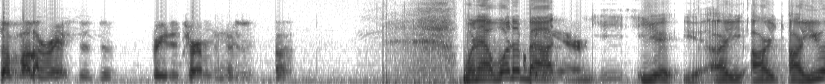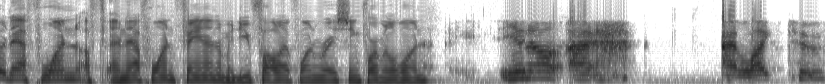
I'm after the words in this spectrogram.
some other races is predetermined. Well, now what about you? you- Are you are, are you an F one an F one fan? I mean, do you follow F one racing, Formula One? You know, I I like to,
